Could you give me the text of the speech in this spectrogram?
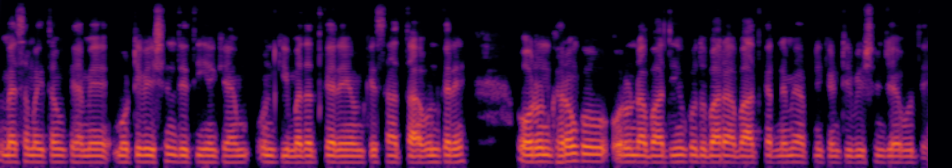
میں سمجھتا ہوں کہ ہمیں موٹیویشن دیتی ہیں کہ ہم ان کی مدد کریں، ان کے ساتھ تعاون کریں اور ان گھروں کو اور ان آبادیوں کو دوبارہ آباد کرنے میں اپنی کنٹریبیوشن جو ہے وہ دیں۔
